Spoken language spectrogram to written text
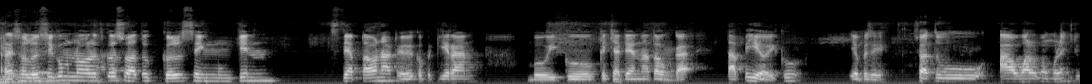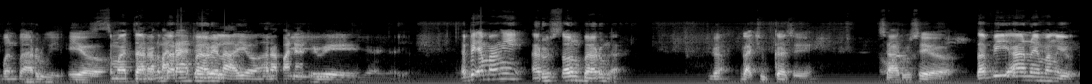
Resolusiku menurutku suatu goal sing mungkin setiap tahun ada dewe kepikiran bahwa iku kejadian atau enggak, tapi ya iku ya apa sih? Suatu awal memulai kehidupan baru ya. Iya. Semacam dewe baru. lah, yo harapannya Oke. dewe. Iya, iya, iya. Tapi emangnya harus tahun baru nggak? Nggak. Enggak juga sih. Seharusnya ya. Tapi anu emang yuk.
